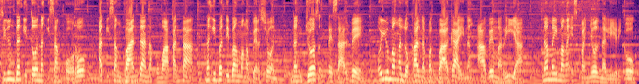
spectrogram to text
Sinundan ito ng isang koro at isang banda na kumakanta ng iba't ibang mga bersyon ng Diyos Te Salve o yung mga lokal na pagbagay ng Ave Maria na may mga Espanyol na liriko.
